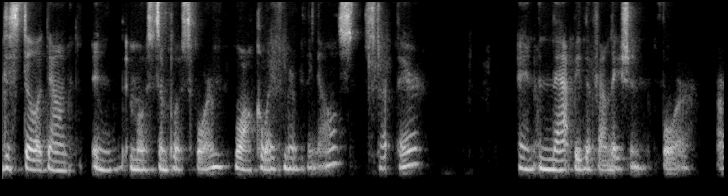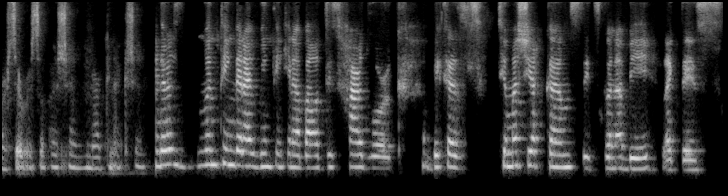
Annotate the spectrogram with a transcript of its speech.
distill it down in the most simplest form, walk away from everything else, start there, and, and that be the foundation for our service of Hashem and our connection. There's one thing that I've been thinking about this hard work because till Mashiach comes, it's gonna be like this,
